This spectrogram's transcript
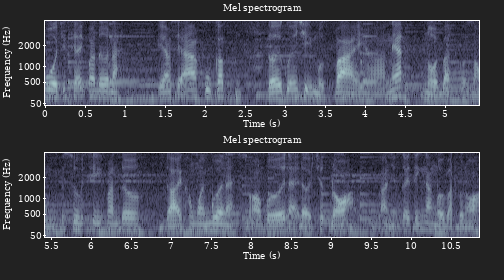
mua chiếc xe Xpander này thì em sẽ cung cấp tới quý anh chị một vài à, nét nổi bật của dòng Mitsubishi Xpander đời 2020 này, so với lại đời trước đó và những cái tính năng nổi bật của nó.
